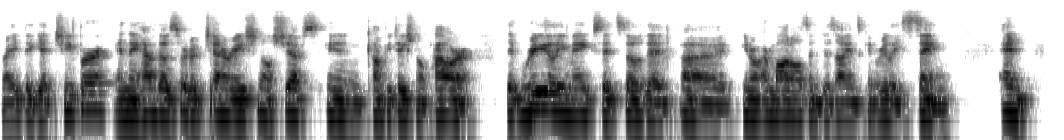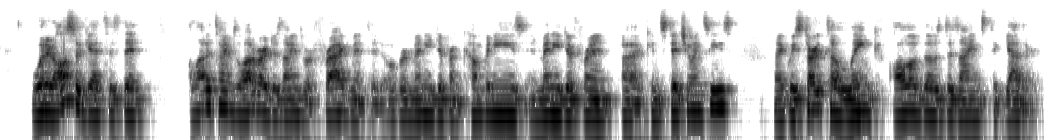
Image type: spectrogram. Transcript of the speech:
right? They get cheaper and they have those sort of generational shifts in computational power that really makes it so that, uh, you know, our models and designs can really sing. And what it also gets is that a lot of times a lot of our designs were fragmented over many different companies and many different uh, constituencies. Like we start to link all of those designs together.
